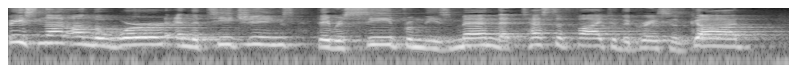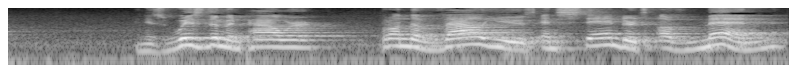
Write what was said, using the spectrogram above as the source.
based not on the word and the teachings they received from these men that testified to the grace of God and his wisdom and power, but on the values and standards of men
